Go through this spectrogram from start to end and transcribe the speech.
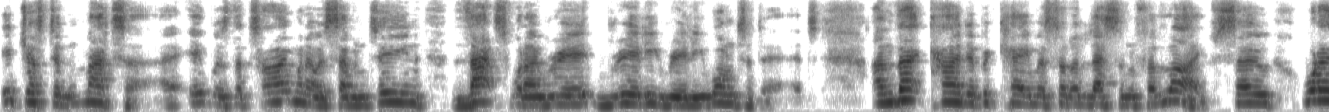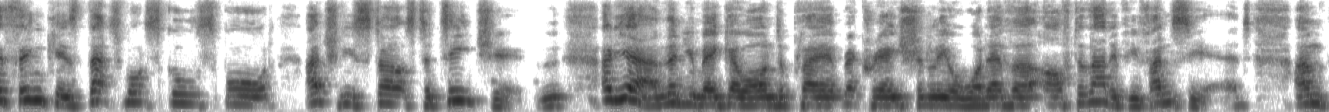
it just didn't matter. It was the time when I was 17. That's when I re- really, really wanted it, and that kind of became a sort of lesson for life. So, what I think is that's what school sport actually starts to teach you, and yeah, and then you may go on to play it recreationally or whatever after that if you fancy it. Um,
